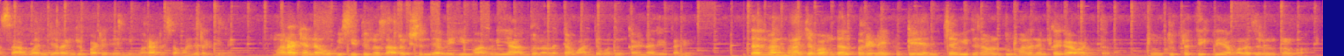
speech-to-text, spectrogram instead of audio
असं आव्हान जरांगे पाटील यांनी मराठा समाजाला केले मराठ्यांना ओबीसीतूनच आरक्षण द्यावे ही मागणी या आंदोलनाच्या माध्यमातून करण्यात येत आहे. दरम्यान भाजप आमदार परिणय फुके यांच्या विधानावर तुम्हाला नेमकं काय वाटतं? तुमची प्रतिक्रिया आम्हाला जरूर कळवा.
